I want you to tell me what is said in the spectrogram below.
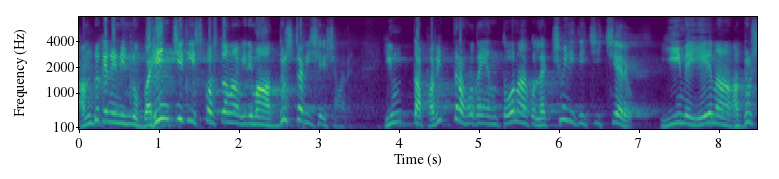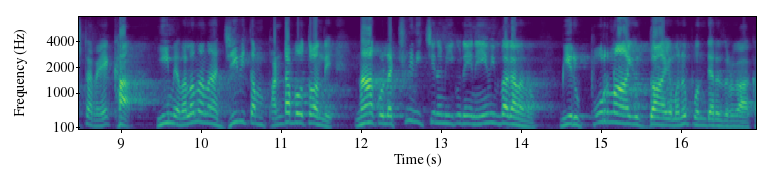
అందుకని నిన్ను వహించి తీసుకొస్తున్నావు ఇది మా అదృష్ట విశేషమని ఇంత పవిత్ర హృదయంతో నాకు లక్ష్మిని తెచ్చి ఇచ్చారు. ఈమెయే నా అదృష్ట రేఖ? ఈమె వలన నా జీవితం పండబోతోంది. నాకు లక్ష్మినిచ్చిన మీకు నేనేమి ఇవ్వగలను? మీరు పూర్ణాయుద్ధాయమును పొందెరదురుగాక.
